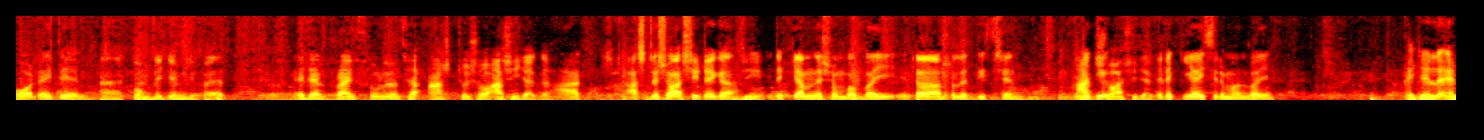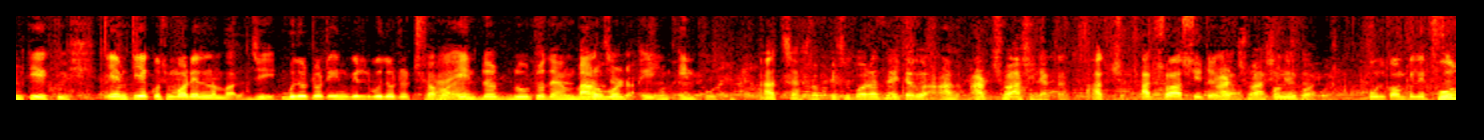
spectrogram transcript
হট আইটেম হ্যাঁ কমপ্লিট এমপ্লিফায়ার এটার প্রাইস পড়বে হচ্ছে আটশোশো আশি টাকা। আট আটশো আশি টাকা? জি। এটা কেমনে সম্ভব ভাই? এটা আসলে দিচ্ছেন? আটশো আশি টাকা। এটা কি আইসির মাল ভাই? এটা হলো এমটি একুশ। এমটি একুশ মডেল নাম্বার জি। ব্লুটুথ ইনবিল্ড ব্লুটুথ সহ হ্যাঁ ব্লুটুথ এবং বারো আচ্ছা। ভোল্ট ইনপুট আচ্ছা। সবকিছু করা আছে এটা হলো আটশো আশি টাকা। আটশো আটশো আশি টাকা। 880 Only টাকা। Full complete full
